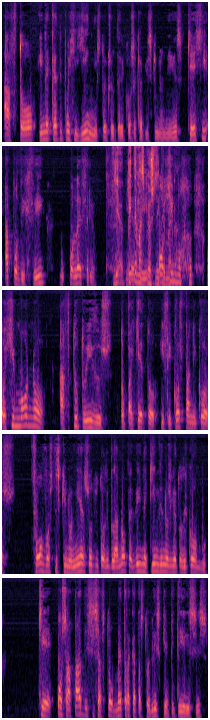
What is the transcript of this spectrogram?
Αυτό είναι κάτι που έχει γίνει στο εξωτερικό σε κάποιες κοινωνίες και έχει αποδειχθεί ολέθριο. Για, πείτε μας πιο συγκεκριμένα. Όχι, όχι μόνο αυτού του είδους το πακέτο ηθικός πανικός, φόβος της κοινωνίας ότι το διπλανό παιδί είναι κίνδυνος για το δικό μου και ως απάντηση σε αυτό μέτρα καταστολής και επιτήρησης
